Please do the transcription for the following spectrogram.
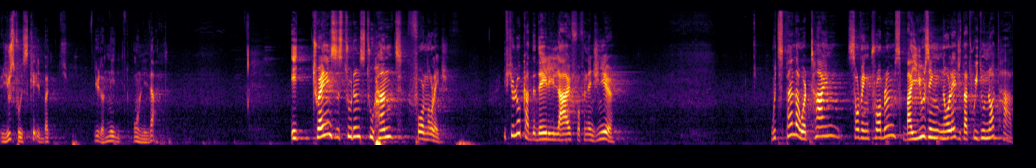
a useful skill, but you don't need only that. It trains the students to hunt for knowledge. If you look at the daily life of an engineer, we spend our time solving problems by using knowledge that we do not have.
